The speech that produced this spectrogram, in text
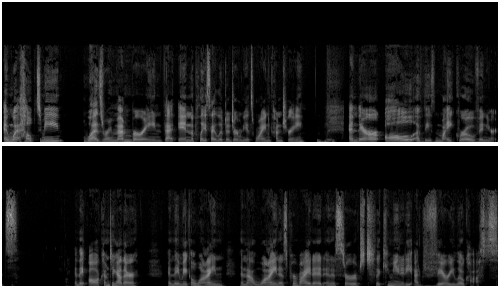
And what helped me was remembering that in the place I lived in Germany, it's wine country Mm-hmm. And there are all of these micro vineyards, and they all come together and they make a wine. And that wine is provided and is served to the community at very low costs.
